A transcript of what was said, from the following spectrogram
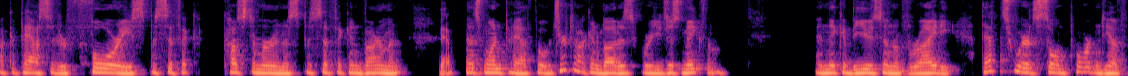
a capacitor for a specific customer in a specific environment. Yeah, that's one path. But what you're talking about is where you just make them, and they can be used in a variety. That's where it's so important to have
